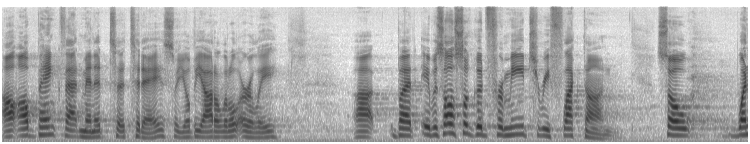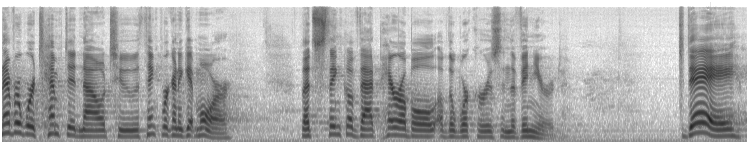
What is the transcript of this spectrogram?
I'll, I'll bank that minute today, so you'll be out a little early. Uh, but it was also good for me to reflect on. So, whenever we're tempted now to think we're going to get more, let's think of that parable of the workers in the vineyard. Today,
